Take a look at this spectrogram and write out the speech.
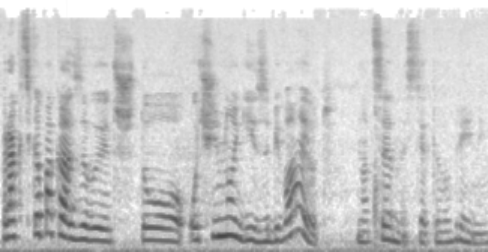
практика показывает, что очень многие забивают на ценность этого времени.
